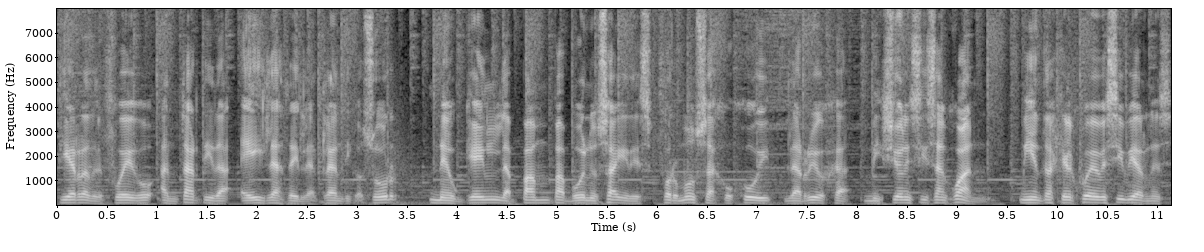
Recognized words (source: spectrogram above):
Tierra del Fuego, Antártida e islas del Atlántico Sur, Neuquén, La Pampa, Buenos Aires, Formosa, Jujuy, La Rioja, Misiones y San Juan. Mientras que el jueves y viernes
